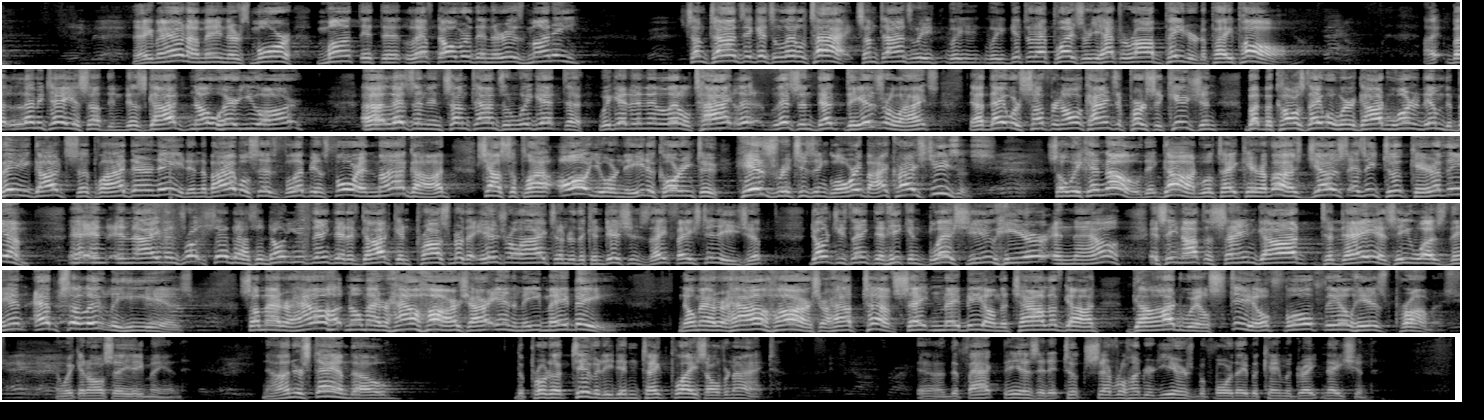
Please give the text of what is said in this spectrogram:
Amen. Amen. I mean, there's more month at the left over than there is money. Sometimes it gets a little tight. Sometimes we, we, we get to that place where you have to rob Peter to pay Paul. I, but let me tell you something. Does God know where you are? Uh, listen, and sometimes when we get uh, we get in a little tight, li- listen, the Israelites, now they were suffering all kinds of persecution, but because they were where God wanted them to be, God supplied their need. And the Bible says, Philippians 4, and my God shall supply all your need according to his riches and glory by Christ Jesus. So we can know that God will take care of us just as he took care of them. And, and I even said that. I said, Don't you think that if God can prosper the Israelites under the conditions they faced in Egypt, don't you think that He can bless you here and now? Is He not the same God today as He was then? Absolutely, He is. So matter how, no matter how harsh our enemy may be, no matter how harsh or how tough Satan may be on the child of God, God will still fulfill His promise. And we can all say amen. Now understand though, the productivity didn't take place overnight. Uh, the fact is that it took several hundred years before they became a great nation.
